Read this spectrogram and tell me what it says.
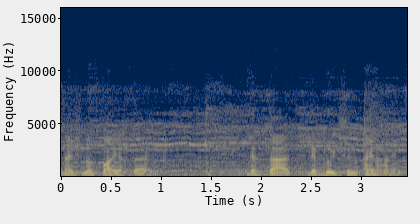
Nationalfeiertag, der Tag der deutschen Einheit.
